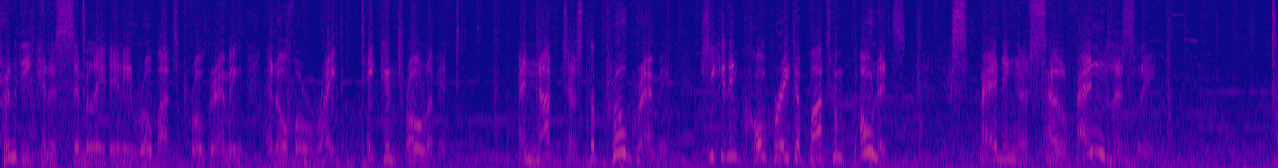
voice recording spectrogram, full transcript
Trinity can assimilate any robot's programming and overwrite, take control of it. And not just the programming. She can incorporate a bot's components, expanding herself endlessly.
